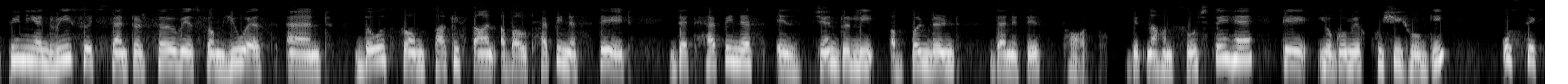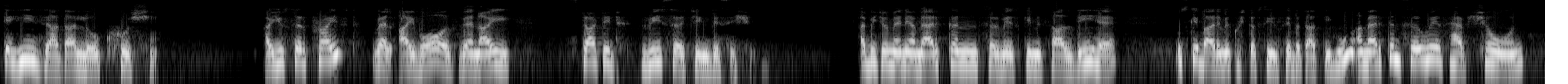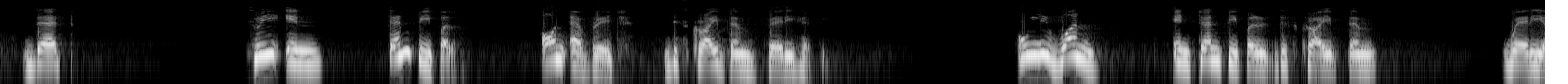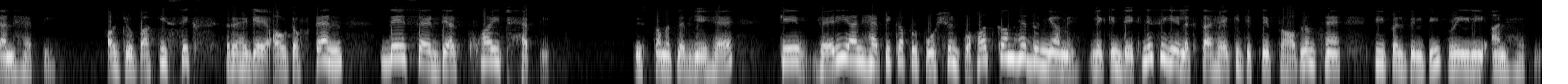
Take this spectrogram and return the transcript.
opinion research centre service from U S and those from Pakistan about happiness state peace is generally abundant than it is جتنا ہم سوچتے ہیں کہ لوگوں میں خوشی ہوگی اس سے کہیں زیادہ لوگ خوش ہیں ابھی جو میں نے امیرکن سرویز کی مثال دی ہے اس کے بارے میں کچھ تفصیل سے بتاتی ہوں American surveys have shown that three in ten people ج describe them very happy only one ten people describe very unhappy اور جو باقی سکس رہ گئے out of ten they they said are quite happy اس کا مطلب یہ ہے کہ ویری انہیپی کا پرپورشن بہت کم ہے دنیا میں لیکن دیکھنے سے یہ لگتا ہے کہ جتنے پرابلمس ہیں people will be really unhappy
